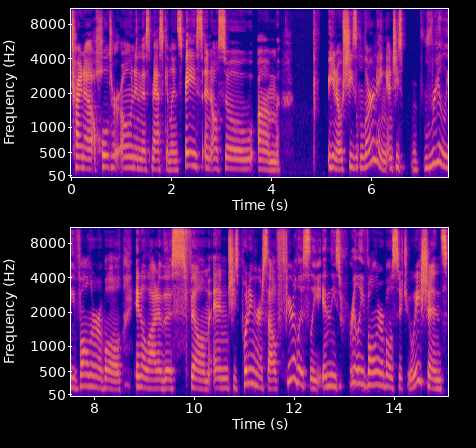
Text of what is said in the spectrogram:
trying to hold her own in this masculine space and also um you know she's learning and she's really vulnerable in a lot of this film. And she's putting herself fearlessly in these really vulnerable situations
